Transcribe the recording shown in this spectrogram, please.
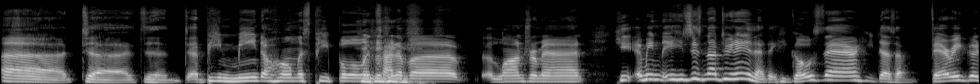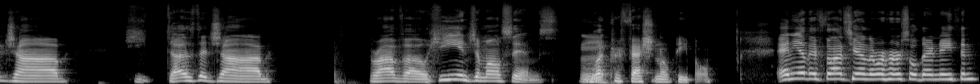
uh d- d- d- being mean to homeless people inside of a, a laundromat. He I mean he's just not doing any of that. He goes there, he does a very good job. He does the job. Bravo. He and Jamal Sims. Mm. What professional people. Any other thoughts here on the rehearsal there, Nathan?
